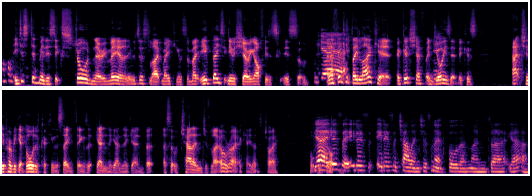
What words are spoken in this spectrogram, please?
Oh. He just did me this extraordinary meal, and he was just like making this amazing. He basically was showing off his, his sort of, yeah. and I think if they like it, a good chef enjoys it because actually they probably get bored of cooking the same things again and again and again. But a sort of challenge of like, oh right, okay, let's try. yeah, it is. It is. It is a challenge, isn't it, for them? And uh, yeah,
